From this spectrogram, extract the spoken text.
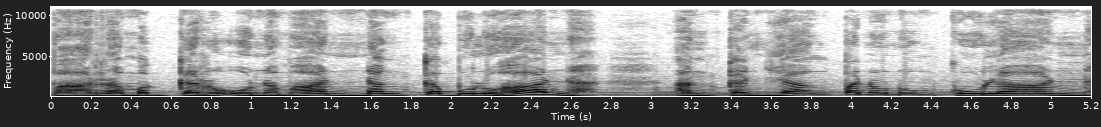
para magkaroon naman ng kabuluhan ang kanyang panunungkulan.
